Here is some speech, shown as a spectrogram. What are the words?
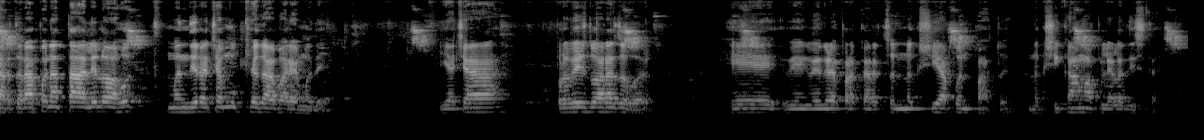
नमस्कार. तर आपण आता आलेलो आहोत मंदिराच्या मुख्य गाभाऱ्यामध्ये. याच्या प्रवेशद्वाराजवळ हे वेगवेगळ्या प्रकारचं नक्षी आपण पाहतोय. नक्षीकाम आपल्याला दिसत आहे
